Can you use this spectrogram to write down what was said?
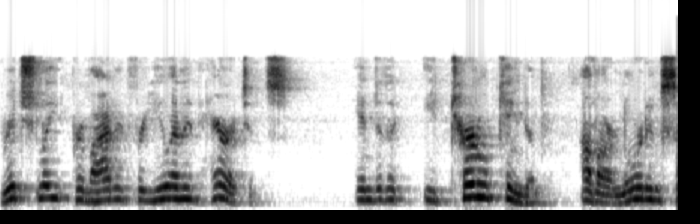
richly provided for you an inheritance into the eternal kingdom of our Lord and Savior,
